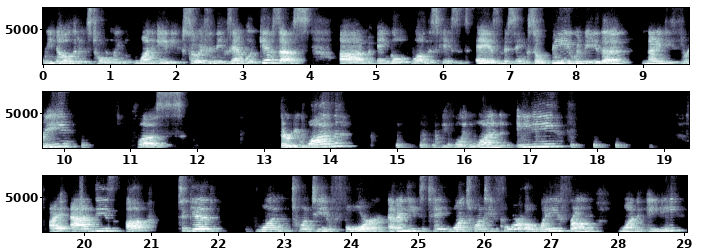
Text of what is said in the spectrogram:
we know that it's totaling 180. So if in the example it gives us um, angle, well, in this case, it's A is missing. So B would be the 93 plus 31 equaling 180. I add these up to get one twenty-four, and I need to take one twenty-four away from one eighty.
